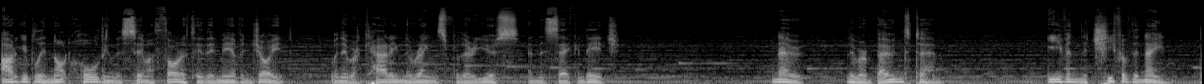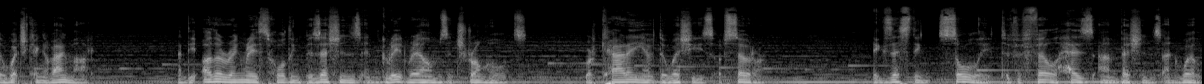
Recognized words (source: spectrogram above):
arguably not holding the same authority they may have enjoyed when they were carrying the rings for their use in the Second Age. Now, they were bound to him. Even the Chief of the Nine, the Witch King of Angmar, and the other ringwraiths holding positions in great realms and strongholds, were carrying out the wishes of Sauron, existing solely to fulfill his ambitions and will.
